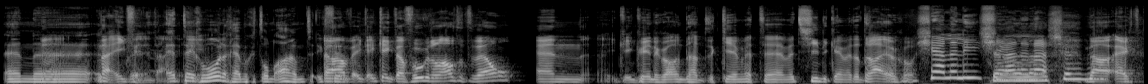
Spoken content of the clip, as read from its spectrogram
En, Ja. Nee, ik vind het En tegenwoordig heb ik het omarmd. Ik ja, vind, ik, ik keek daar vroeger dan altijd wel. En ik, ik weet nog wel dat een keer met, eh met Sineke met de draaier gewoon... Shalali, shalala. Nou, echt,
